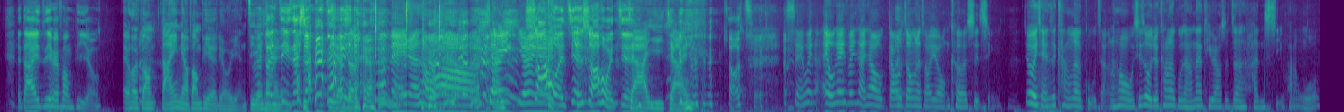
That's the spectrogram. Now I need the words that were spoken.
欸打一自己会放屁哦，哎、会放打疫苗放屁的留言，自己在下面，自己在下面 自己在下面都没人，好不好？下面有人刷火箭，刷火箭，加一加一。超扯。谁会的？哎、我可以分享一下我高中的时候游泳课的事情。就我以前是康乐鼓掌，然后我其实我觉得康乐鼓掌那个体育老师真的很喜欢我。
